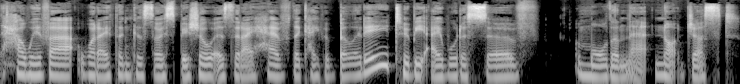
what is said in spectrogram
However, what I think is so special is that I have the capability to be able to serve more than that, not just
